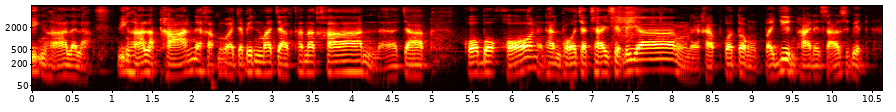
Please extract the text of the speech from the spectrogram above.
วิ่งหาอะไรล่ะ วิ่งหาหลักฐานนะครับ ไม่ว่าจะเป็นมาจากธนาคารนะจากกบขนะท่านพอจัดชัยเสร็จหรือยังนะครับ ก็ต้องไปยื่นภายใน 31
